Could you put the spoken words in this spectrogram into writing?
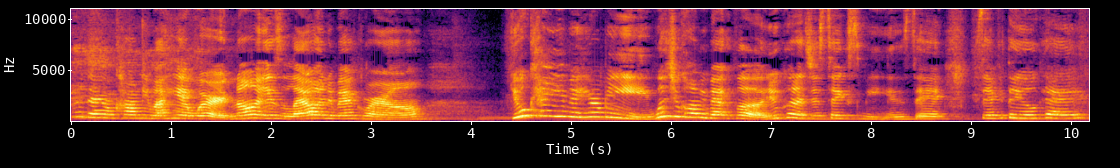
You gonna call me while he at work. No, it's loud in the background. You can't even hear me. What'd you call me back for? You could have just texted me and said, is everything okay?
